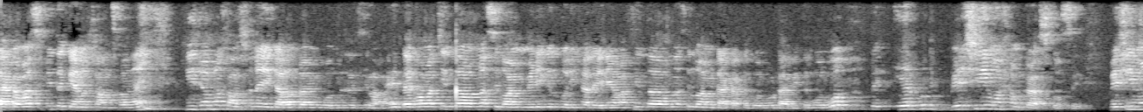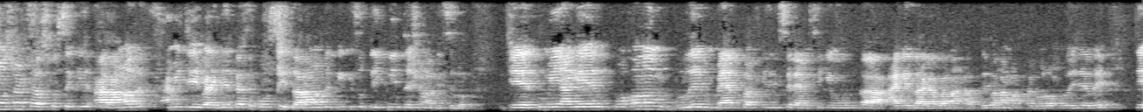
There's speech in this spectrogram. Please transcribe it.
ঢাকা ভার্সিটিতে কেন চান্স নাই? কি জন্য চান্স নেই এই কারণটা আমি বলতে চাইছিলাম। এই দেখো, আমার চিন্তা ভাবনা ছিল আমি মেডিকেল পরীক্ষা দেয়নি আমার চিন্তা ভাবনা ছিল আমি ঢাকাতে করব ডাবিতে করব তো এর প্রতি বেশি ইমোশন কাজ করছে। বেশি ইমোশন কাজ করছে কি, আর আমাদের, আমি যে বাইরের কাছে পড়ছি, তারা আমাদেরকে কিছু দিক নির্দেশনা দিছিল। যে তুমি আগে কখনো ভুলে ম্যাথ বা ফিজিক্সের এমসিকিউ আগে দাগাবা না, হাত দেবা না, মাথা গরম হয়ে যাবে। যে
